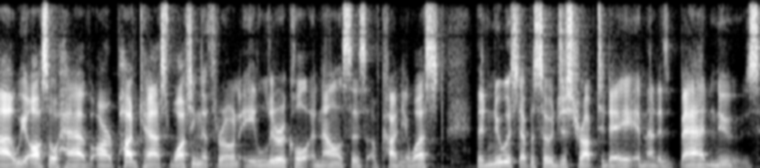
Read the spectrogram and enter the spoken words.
Uh, we also have our podcast, Watching the Throne, a lyrical analysis of Kanye West. The newest episode just dropped today, and that is Bad News.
